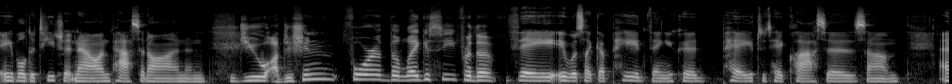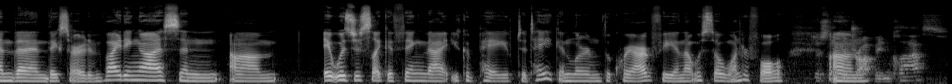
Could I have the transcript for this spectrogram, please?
able to teach it now and pass it on. And Did you audition for the legacy for the? they, it was like a paid thing. You could pay to take classes. Um, and then they started inviting us and, um, it was just like a thing that you could pay to take and learn the choreography, and that was so wonderful. Just like a drop-in class.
